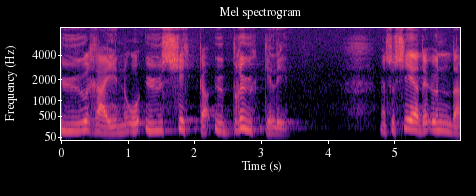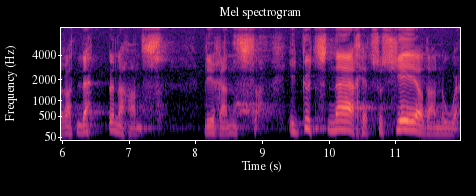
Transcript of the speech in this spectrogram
urein og uskikka, ubrukelig. Men så skjer det under at leppene hans blir rensa. I Guds nærhet så skjer det noe.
